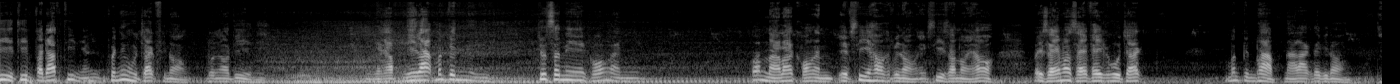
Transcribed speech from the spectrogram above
ทีทีมประดับทีมยังเพิ่นยังหูจักพี่น้องเบิ่งเอาที่นี่ นะครับนี่ละมันเป็นจุดเสน่ห์ของอันความน่ารักของอันเอฟซีเฮาครับพี่น้องเอฟซีสาวหน่อยเฮาไปใส่มาใส่ไฟกระหูจัก มันเป็นภาพน่ารักเลยพี่น้องเจ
